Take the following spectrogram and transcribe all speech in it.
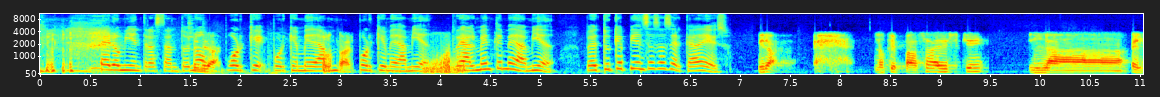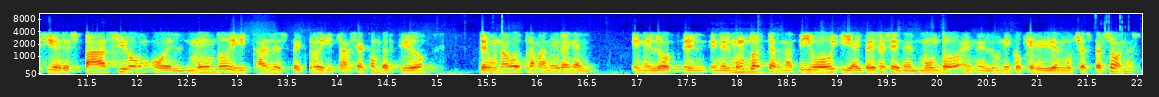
pero mientras tanto no, porque, porque, me da, porque me da miedo, realmente me da miedo. Pero tú qué piensas acerca de eso? Mira, lo que pasa es que la, el ciberespacio o el mundo digital, el espectro digital se ha convertido de una u otra manera en el, en el, en el mundo alternativo y hay veces en el mundo en el único que viven muchas personas.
